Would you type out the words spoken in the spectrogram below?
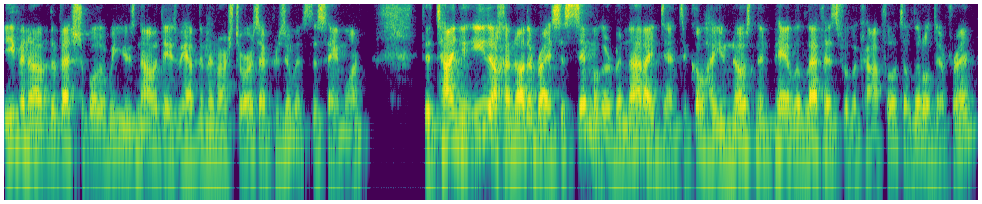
even of the vegetable that we use nowadays. We have them in our stores. I presume it's the same one. The Tanya Idach, another Bryce is similar, but not identical. How you nosn and peya lefes for lekaflut, it's a little different.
